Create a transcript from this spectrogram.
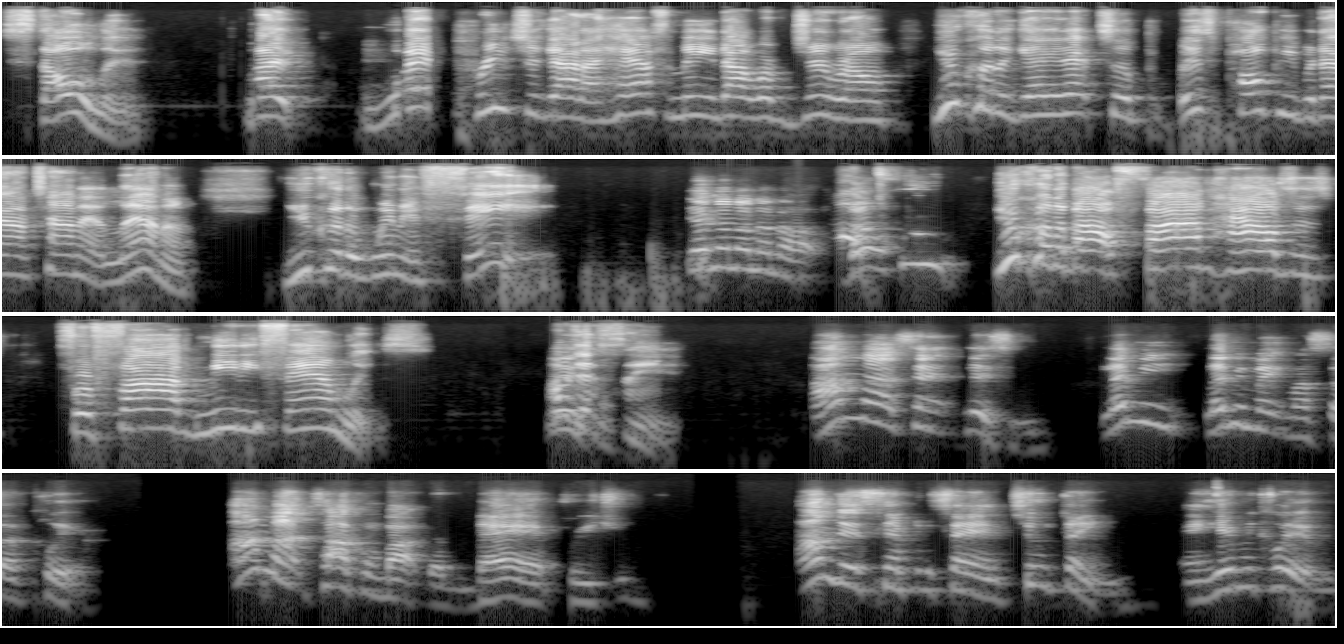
stolen. Like what preacher got a half a million dollar worth of jewelry on? You could have gave that to it's poor people downtown Atlanta. You could have went and fed. Yeah, no, no, no, no. You could have bought five houses for five needy families. I'm Listen. just saying. I'm not saying. Listen, let me let me make myself clear. I'm not talking about the bad preacher. I'm just simply saying two things, and hear me clearly.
